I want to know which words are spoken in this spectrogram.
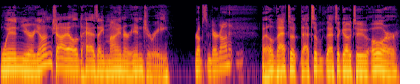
When your young child has a minor injury, Rub some dirt on it. well, that's a that's a that's a go to. Or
